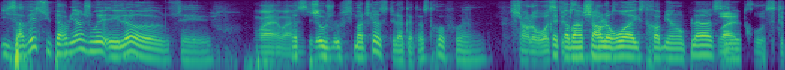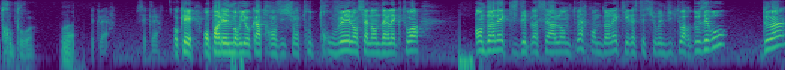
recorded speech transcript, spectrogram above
ils avaient super bien joué. Et là, euh, c'est. Ouais, ouais. ce match-là, c'était la catastrophe. Ouais. Charleroi, c'était t'avais un Charleroi extra bien en place. Ouais, euh, trop, c'était trop pour eux. C'est clair, c'est clair. Ok, on parlait de Morioka, transition toute trouvée, l'ancien Anderlecht-toi. Anderlecht qui se déplaçait à l'Antwerp, Anderlecht qui restait sur une victoire 2-0, 2-1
